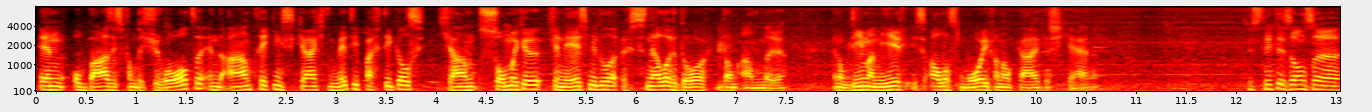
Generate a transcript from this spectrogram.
en op basis van de grootte en de aantrekkingskracht met die partikels gaan sommige geneesmiddelen er sneller door dan andere. En op die manier is alles mooi van elkaar gescheiden. Dus dit is onze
